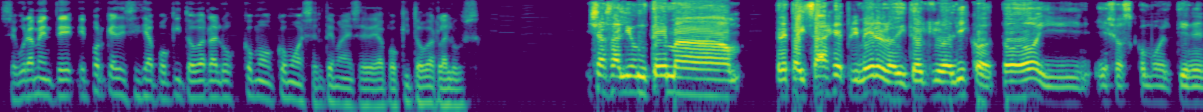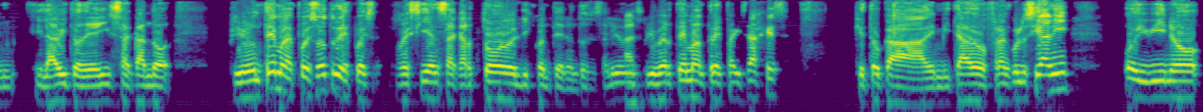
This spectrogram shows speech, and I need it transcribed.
Seguramente, eh, ¿por qué decís de a poquito ver la luz? ¿Cómo, ¿Cómo es el tema ese de a poquito ver la luz? Ya salió un tema, tres paisajes, primero lo editó el Club del Disco, todo, y ellos como tienen el hábito de ir sacando primero un tema, después otro y después recién sacar todo el disco entero. Entonces salió el primer tema, tres paisajes, que toca de invitado Franco Luciani. Hoy vino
